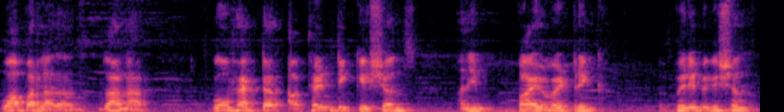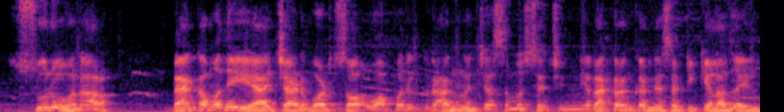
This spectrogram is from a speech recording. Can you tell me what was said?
वापरला जा जाणार. को फॅक्टर ऑथेंटिकेशन आणि बायोमेट्रिक व्हेरिफिकेशन सुरू होणार. बँकामध्ये ए आय चॅटबॉटचा वापर ग्राहकांच्या समस्याचे निराकरण करण्यासाठी केला जाईल.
